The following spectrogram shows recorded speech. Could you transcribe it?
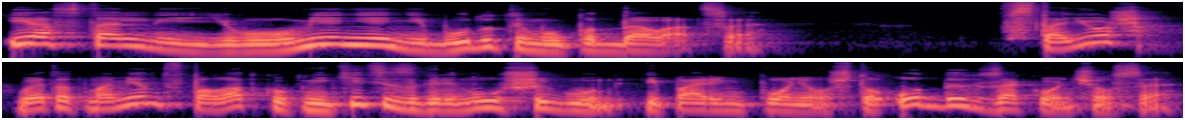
и остальные его умения не будут ему поддаваться. «Встаешь?» В этот момент в палатку к Никите заглянул Шигун, и парень понял, что отдых закончился.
